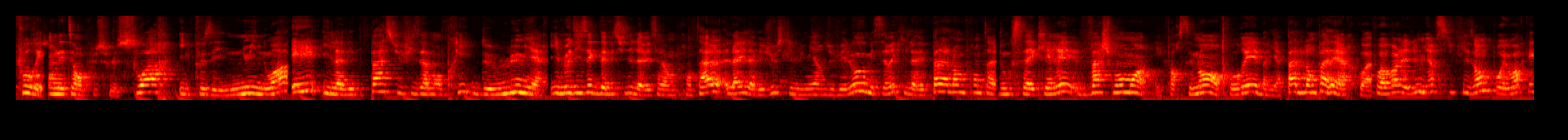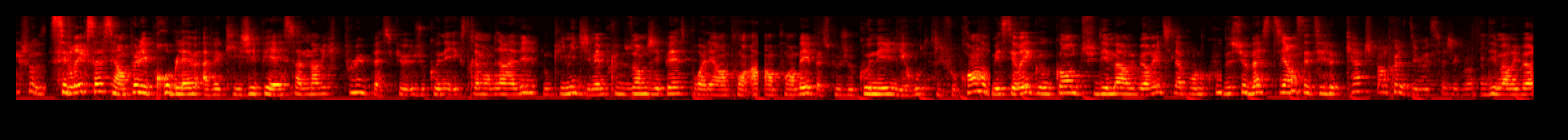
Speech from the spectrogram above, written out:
forêt. On était en plus le soir, il faisait nuit noire et il avait pas suffisamment pris de lumière. Il me disait que d'habitude il avait sa lampe frontale, là il avait juste les lumières du vélo mais c'est vrai qu'il avait pas la lampe frontale. Donc ça éclairait vachement moins et forcément en forêt bah y a pas de lampadaire quoi. Faut avoir les lumières suffisantes pour y voir quelque chose. C'est vrai que ça c'est un peu les problèmes avec les GPS. Ça ne m'arrive plus parce que je connais extrêmement bien la ville donc limite j'ai même plus besoin de GPS pour aller à un point A, un point B parce que je connais les routes qu'il faut prendre. Mais c'est vrai que quand tu démarres Uber Eats, là pour le coup, Monsieur Bastien c'était le cas, je parle quoi, je dis monsieur chaque fois. Il démarre Uber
